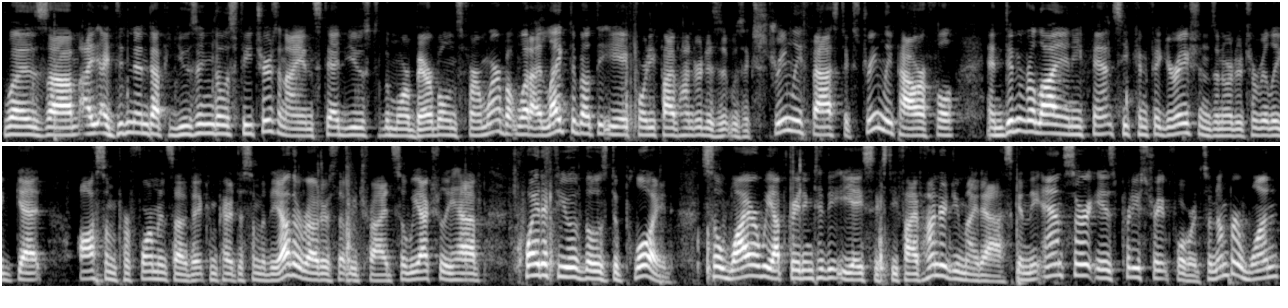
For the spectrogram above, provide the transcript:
was, um, I, I, didn't end up using those features and I instead used the more bare bones firmware. But what I liked about the EA4500 is it was extremely fast, extremely powerful, and didn't rely on any fancy configurations in order to really get awesome performance out of it compared to some of the other routers that we tried. So we actually have quite a few of those deployed. So why are we upgrading to the EA6500, you might ask? And the answer is pretty straightforward. So number one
